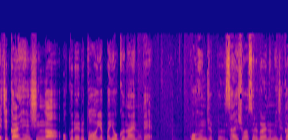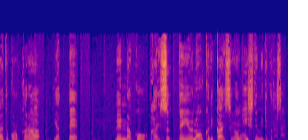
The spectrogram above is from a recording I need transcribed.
い時間返信が遅れるとやっぱ良くないので5分10分最初はそれぐらいの短いところからやって連絡を返すっていうのを繰り返すようにしてみてください。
